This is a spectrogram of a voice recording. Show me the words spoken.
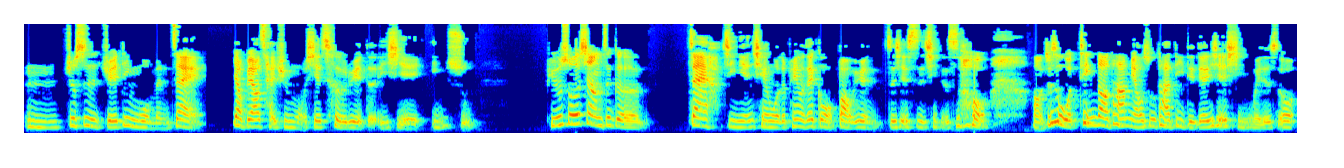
嗯，就是决定我们在要不要采取某些策略的一些因素。比如说像这个。在几年前，我的朋友在跟我抱怨这些事情的时候，哦，就是我听到他描述他弟弟的一些行为的时候，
